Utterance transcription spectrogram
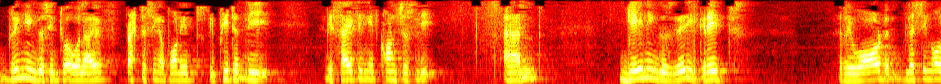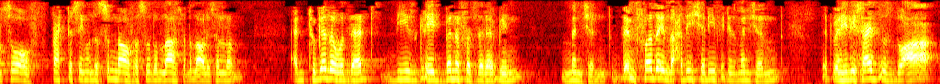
bringing this into our life, practicing upon it repeatedly, reciting it consciously, and gaining this very great reward and blessing also of practicing on the sunnah of Rasulullah sallallahu alaihi wasallam and together with that, these great benefits that have been mentioned. Then further in the Hadith Sharif it is mentioned that when he recites this dua,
